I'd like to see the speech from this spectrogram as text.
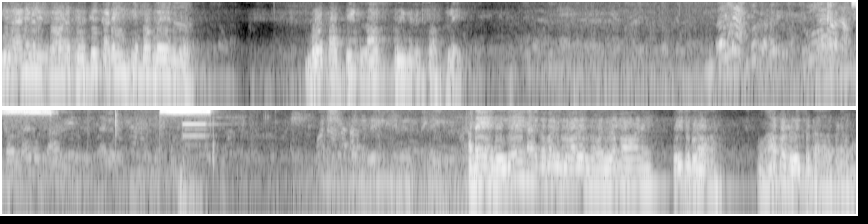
இரு அணிகளின் கவனத்திற்கு கடைசி மூன்றே நிமிடம். Both of team last three minutes of play அண்ணே இந்த ஏஐ நான் குழு வாங்க கொஞ்சம் வேகமா வாங்கண்ணே வெயிட் போடுவாங்க. உங்க ஆப்பாண்ட வெயிட் பண்ணுறாங்க ரொம்ப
